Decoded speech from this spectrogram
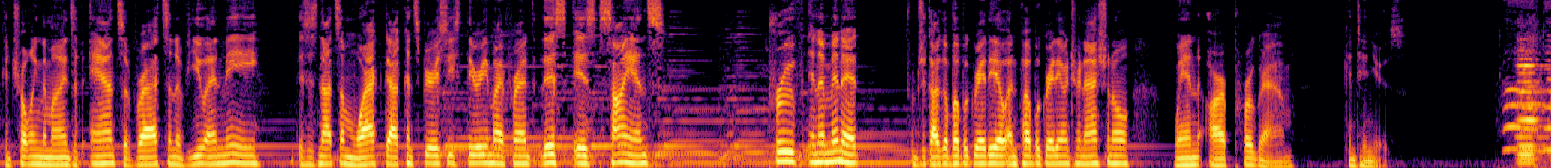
controlling the minds of ants, of rats, and of you and me. This is not some whacked out conspiracy theory, my friend. This is science. Proof in a minute from Chicago Public Radio and Public Radio International when our program continues. Oh,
